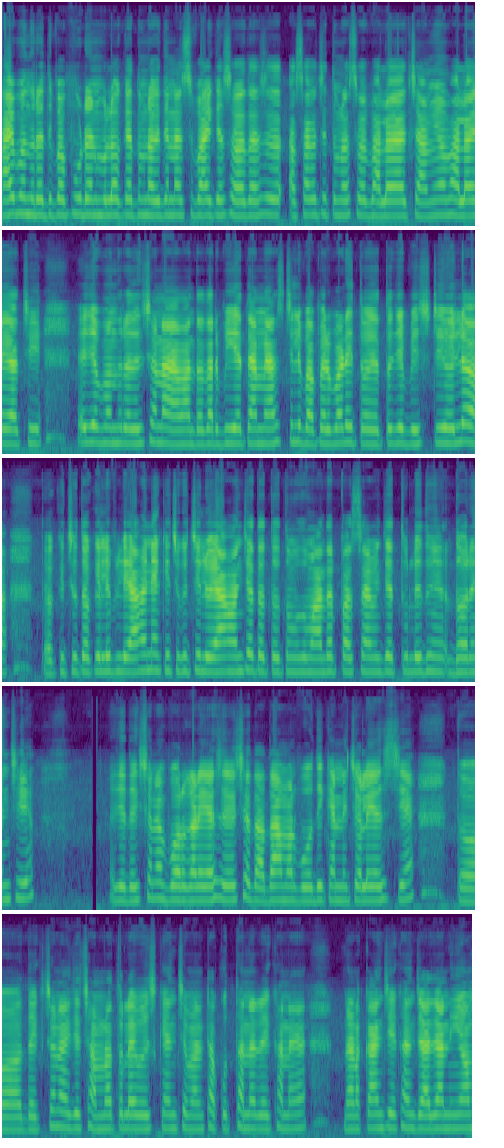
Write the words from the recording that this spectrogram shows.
হাই বন্ধুরা, দীপা ফুড অ্যান্ড ব্লকে তোমরা জানা সবাইকে স্বাগত। আশা- করছি তোমরা সবাই ভালো আছো, আমিও ভালোই আছি। এই যে বন্ধুরা, দেখছ না, আমার দাদার বিয়েতে আমি আসছিলি বাপের বাড়ি, তো এত যে বৃষ্টি হইল, তো কিছু তো ক্লিপ লেওয়া হয়নি, কিছু কিছু লোয়া হয়েছে তো তোমাদের পাশে আমি যে তুলে ধরে- ধরেছি। এই যে দেখছ না, বর গাড়ি এসে গেছে, দাদা আমার বৌদি কেন চলে এসছে। তো দেখছ না, এই যে ছামড়াতলায় বসে আনছে মানে ঠাকুর থানের এখানে আনছে এখানে যা যা নিয়ম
